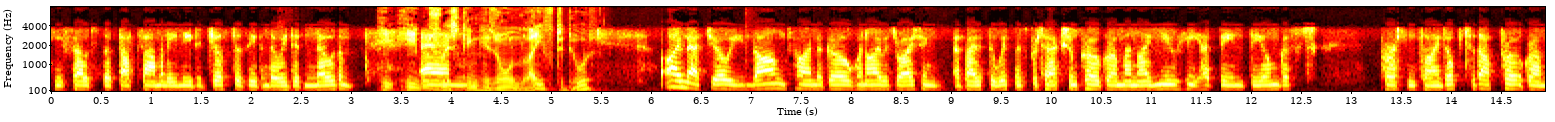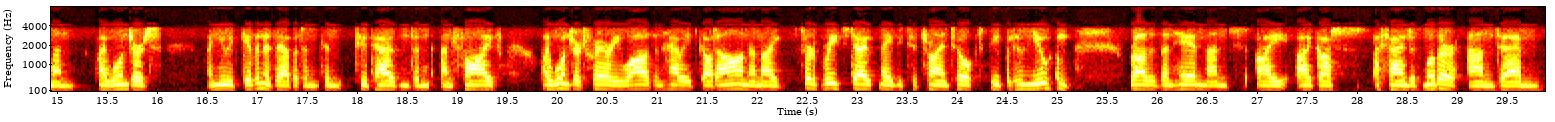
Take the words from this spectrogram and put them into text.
he felt that that family needed justice even though he didn't know them. He he was Um, risking his own life to do it. I met Joey long time ago when I was writing about the witness protection program, and I knew he had been the youngest person signed up to that program. And I wondered, I knew he'd given his evidence in 2005. I wondered where he was and how he'd got on, and I sort of reached out maybe to try and talk to people who knew him rather than him. And I, I got, I found his mother, and um,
